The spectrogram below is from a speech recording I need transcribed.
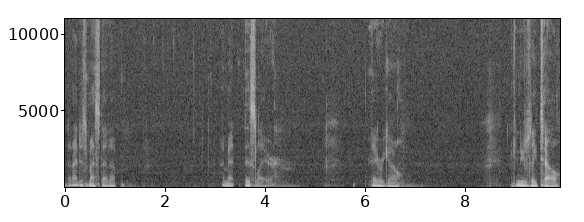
Did I just mess that up? I meant this layer. There we go. You can usually tell.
